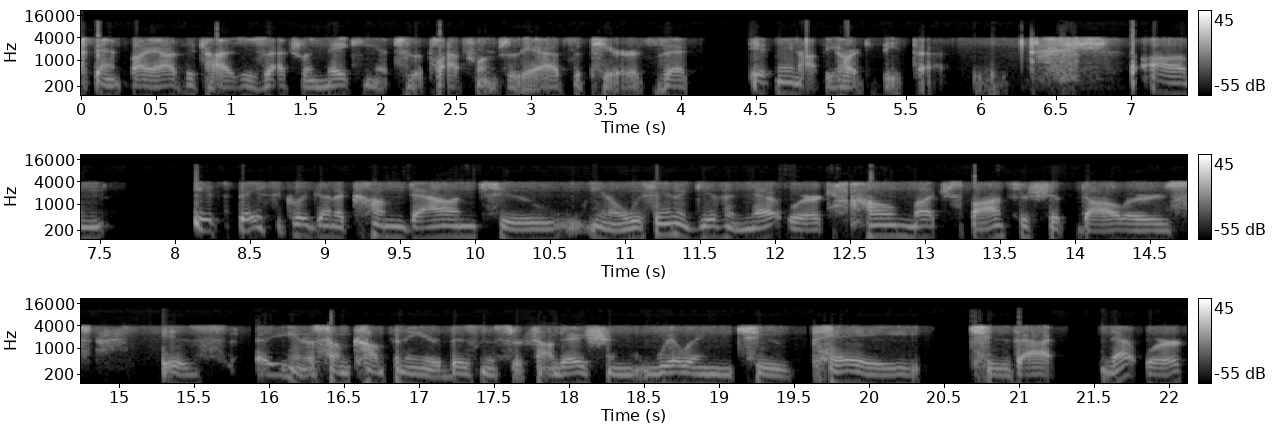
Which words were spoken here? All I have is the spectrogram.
spent by advertisers is actually making it to the platforms where the ads appear that it may not be hard to beat that. Um, it's basically going to come down to, you know, within a given network, how much sponsorship dollars is, you know, some company or business or foundation willing to pay to that network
